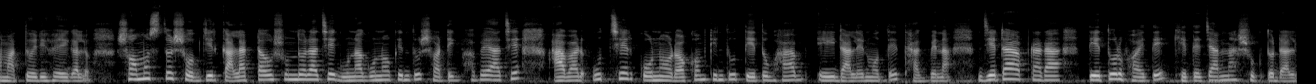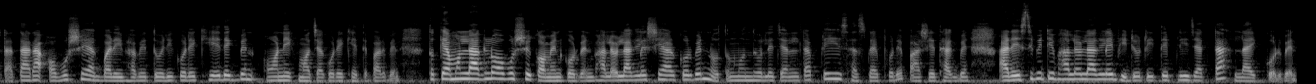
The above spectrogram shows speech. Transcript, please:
আমার তৈরি হয়ে গেল। সমস্ত সবজির কালারটাও সুন্দর আছে, গুণাগুণও কিন্তু সঠিকভাবে আছে, আবার উচ্ছের কোনো রকম কিন্তু তেতো ভাব এই ডালের মধ্যে থাকবে না। যেটা আপনারা তেতোর ভয়তে খেতে চান না শুক্তো ডালটা, তারা অবশ্যই একবার এইভাবে তৈরি করে খেয়ে দেখবেন, অনেক মজা করে খেতে পারবেন। তো কেমন লাগল অবশ্যই কমেন্ট করবেন, ভালো লাগলে শেয়ার করবেন, নতুন বন্ধু হলে চ্যানেলটা প্লিজ সাবস্ক্রাইব করে পাশে থাকবেন। আর রেসিপিটি ভালো লাগলে ভিডিওটিতে প্লিজ একটা লাইক করবেন।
